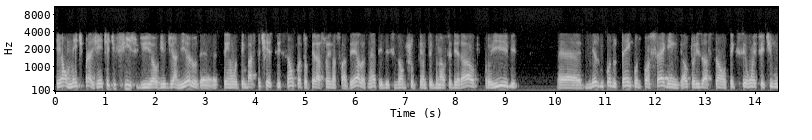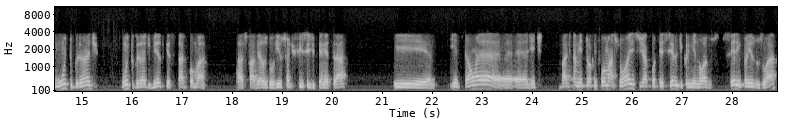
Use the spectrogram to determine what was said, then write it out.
Realmente, para a gente, é difícil de ir ao Rio de Janeiro, é, tem, tem bastante restrição quanto a operações nas favelas, né, tem decisão do Supremo Tribunal Federal que proíbe. É, mesmo quando tem, quando conseguem autorização, tem que ser um efetivo muito grande muito grande mesmo, porque você sabe como a, as favelas do Rio são difíceis de penetrar. E então é, é, é, a gente basicamente troca informações, já aconteceram de criminosos serem presos lá.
